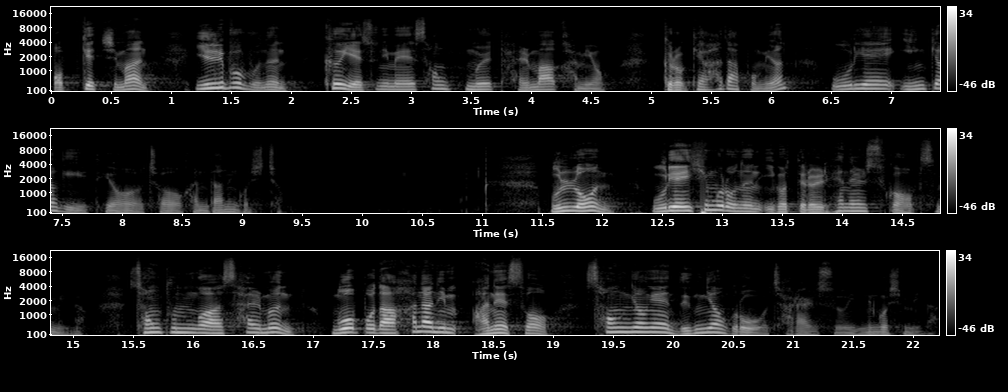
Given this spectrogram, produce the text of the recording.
없겠지만 일부분은 그 예수님의 성품을 닮아가며 그렇게 하다 보면 우리의 인격이 되어져 간다는 것이죠. 물론 우리의 힘으로는 이것들을 해낼 수가 없습니다. 성품과 삶은 무엇보다 하나님 안에서 성령의 능력으로 자랄 수 있는 것입니다.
